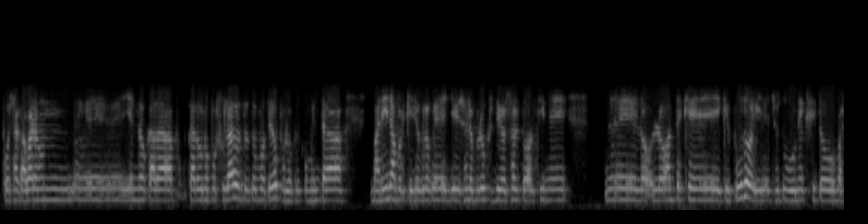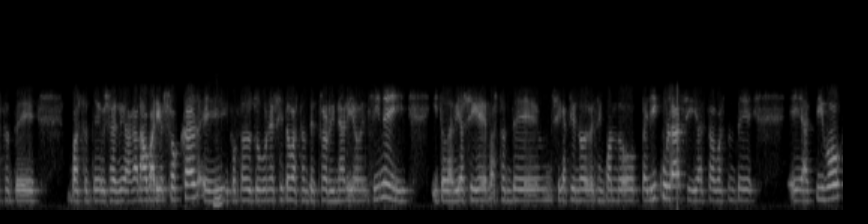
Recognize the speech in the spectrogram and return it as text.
pues acabaron eh, yendo cada, cada uno por su lado, entre otros motivos, por lo que comenta Marina, porque yo creo que Jason Brooks dio el salto al cine eh, lo, antes que, que, pudo y de hecho tuvo un éxito bastante bastante o sea ha ganado varios Oscars eh, y por tanto tuvo un éxito bastante extraordinario en cine y, y todavía sigue bastante sigue haciendo de vez en cuando películas y ha estado bastante eh, activo,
